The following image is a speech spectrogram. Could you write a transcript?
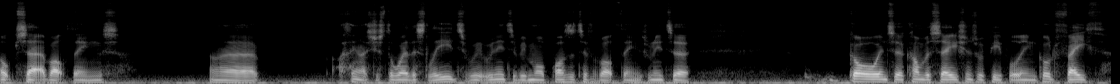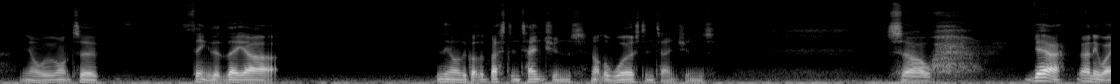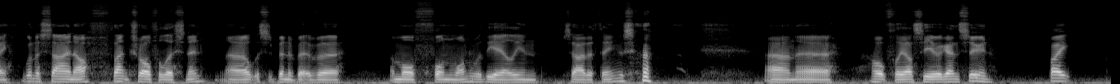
upset about things. Uh, i think that's just the way this leads. We, we need to be more positive about things. We need to go into conversations with people in good faith. You know we want to think that they are you know they've got the best intentions not the worst intentions so, yeah, anyway, I'm going to sign off. Thanks all for listening. I Uh, this has been a bit of a, a more fun one with the alien side of things. and uh, hopefully, I'll see you again soon. Bye.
